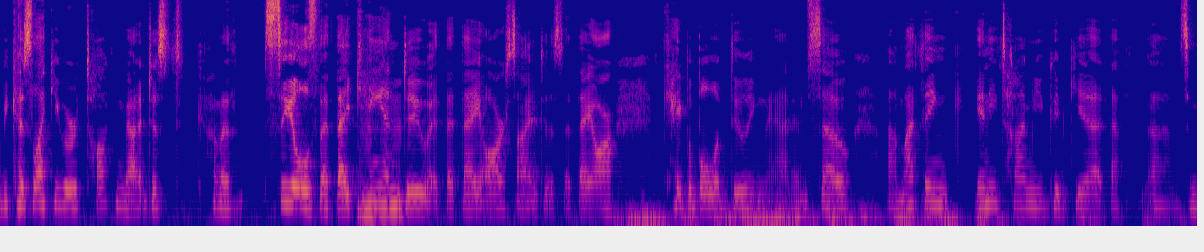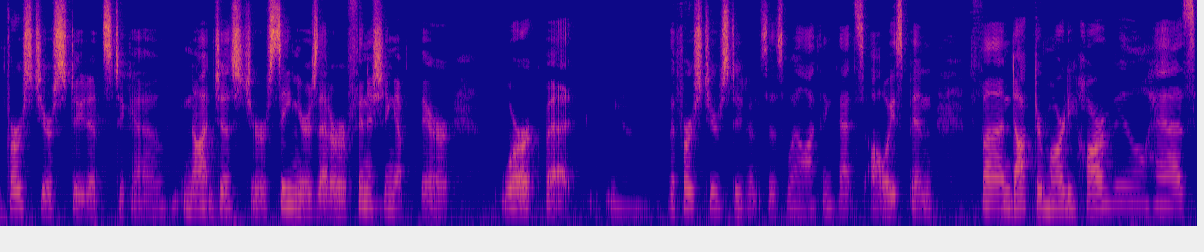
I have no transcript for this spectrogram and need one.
because, like you were talking about, it just kind of seals that they can Mhm. do it, that they are scientists, that they are capable of doing that. And so um, I think anytime you could get a, um, some first year students to go, not just your seniors that are finishing up their work, but you know, the first year students as well, I think that's always been fun. Dr. Marty Harville has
